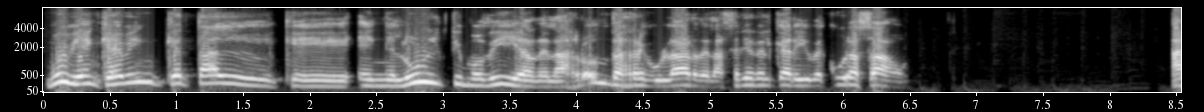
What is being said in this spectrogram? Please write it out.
Muy bien, Kevin, ¿qué tal que en el último día de la ronda regular de la Serie del Caribe, Curazao, a,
